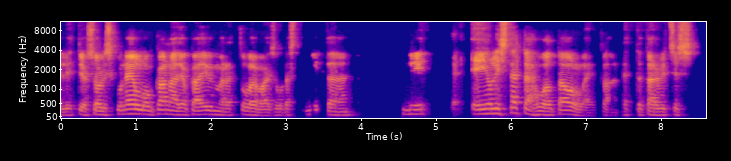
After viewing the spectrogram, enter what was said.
Eli jos olisi kuin Ellun kana, joka ei ymmärrä tulevaisuudesta mitään, niin ei olisi tätä huolta ollenkaan, että tarvitsisi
